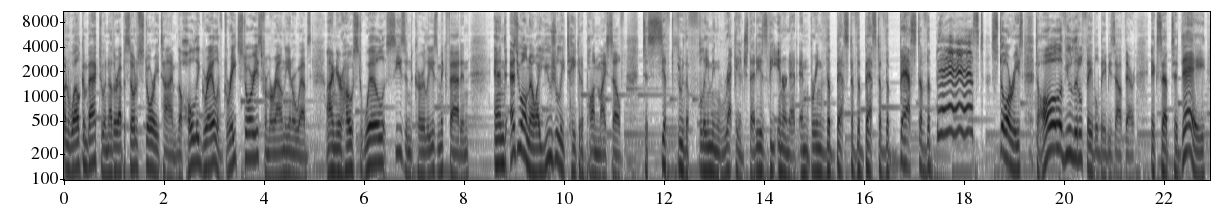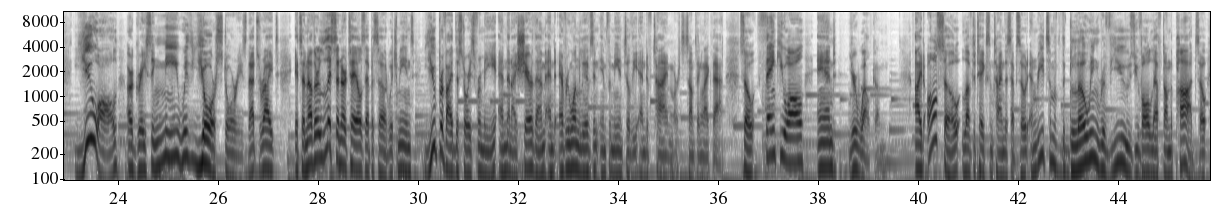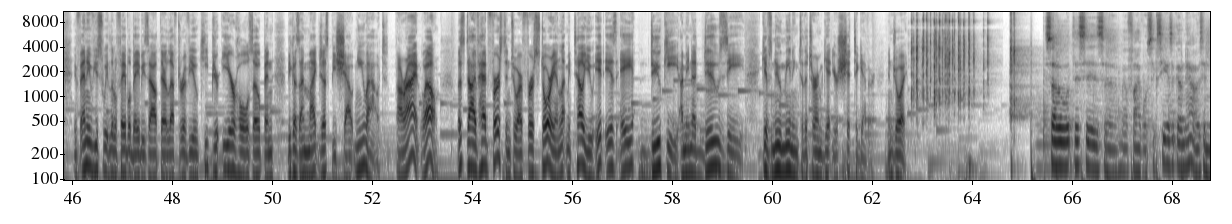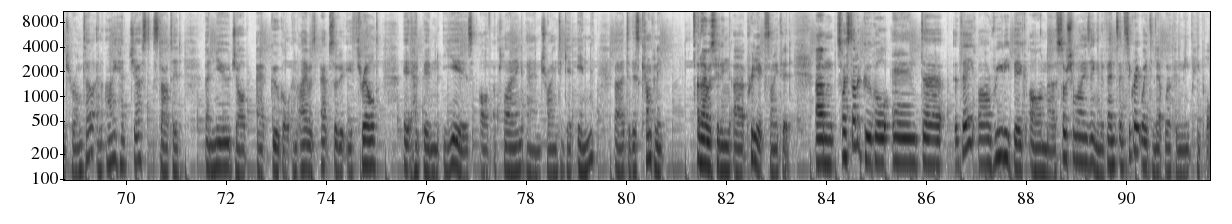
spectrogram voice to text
And welcome back to another episode of Storytime, the holy grail of great stories from around the interwebs. I'm your host, Will Seasoned Curly's McFadden, and as you all know, I usually take it upon myself to sift through the flaming wreckage that is the internet and bring the best of the best of the best of the best stories to all of you little fable babies out there. Except today, you all are gracing me with your stories. That's right, it's another Listener Tales episode, which means you provide the stories for me and then I share them and everyone lives in infamy until the end of time or something like that. So thank you all and you're welcome. I'd also love to take some time this episode and read some of the glowing reviews you've all left on the pod. So, if any of you sweet little fable babies out there left a review, keep your ear holes open because I might just be shouting you out. All right, well, let's dive headfirst into our first story, and let me tell you, it is a dookie. I mean, a doozy. Gives new meaning to the term get your shit together. Enjoy. So, this is uh, about five or six years ago now. I was in Toronto and I had just started a new job at Google, and I was absolutely thrilled. It had been years of applying and trying to get in uh, to this company and I was feeling uh, pretty excited. Um, so I started Google, and uh, they are really big on uh, socializing and events, and it's a great way to network and meet people.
